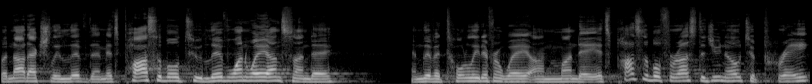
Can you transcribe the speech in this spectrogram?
but not actually live them. It's possible to live one way on Sunday and live a totally different way on Monday. It's possible for us, did you know, to pray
